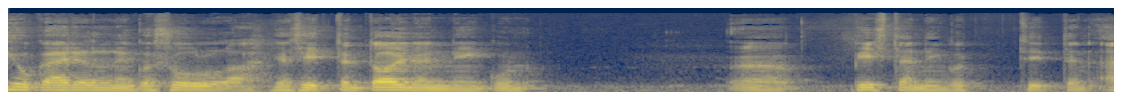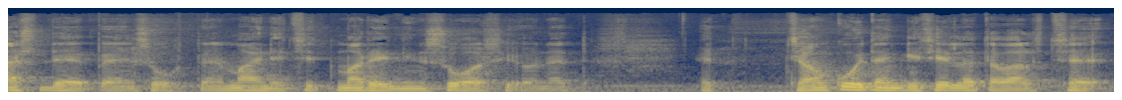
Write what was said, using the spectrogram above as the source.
hiukan erilainen kuin sulla. Ja sitten toinen niin kuin, pistän niin kuin sitten SDPn suhteen, mainitsit Marinin suosion, että, että se on kuitenkin sillä tavalla, että se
